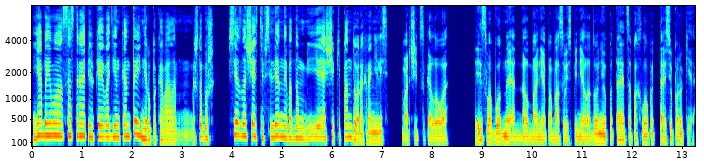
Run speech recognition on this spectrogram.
Я бы его со страпелькой в один контейнер упаковала, чтобы уж все злосчастья Вселенной в одном ящике Пандоры хранились», — ворчит Соколова, и, свободная от долбания по басовой спине ладонью, пытается похлопать Тасю по руке.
